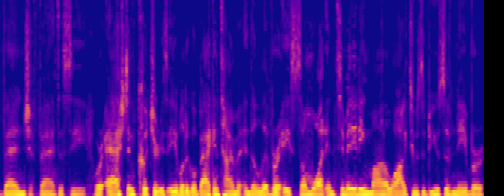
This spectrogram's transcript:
revenge fantasy, where Ashton Kutcher is able to go back in time and deliver a somewhat intimidating monologue to his abusive neighbor,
